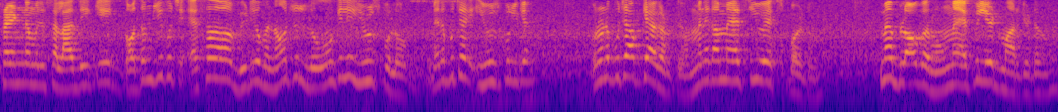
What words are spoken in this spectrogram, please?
फ्रेंड ने मुझे सलाह दी कि, गौतम जी, कुछ ऐसा वीडियो बनाओ जो लोगों के लिए यूज़फुल हो। मैंने पूछा यूज़फुल क्या? उन्होंने पूछा, आप क्या करते हो? मैंने कहा, मैं एस एक्सपर्ट हूँ। मैं ब्लॉगर हूँ, मैं एफिलिएट मार्केटर हूँ।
